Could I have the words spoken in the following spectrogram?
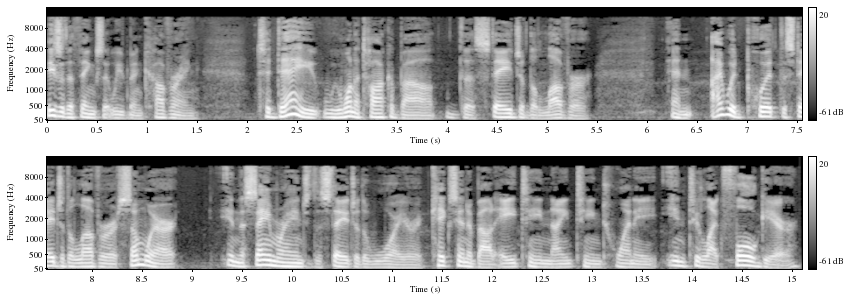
These are the things that we've been covering. Today, we want to talk about the stage of the lover. And I would put the stage of the lover somewhere in the same range as the stage of the warrior. It kicks in about 18, 19, 20 into like full gear.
